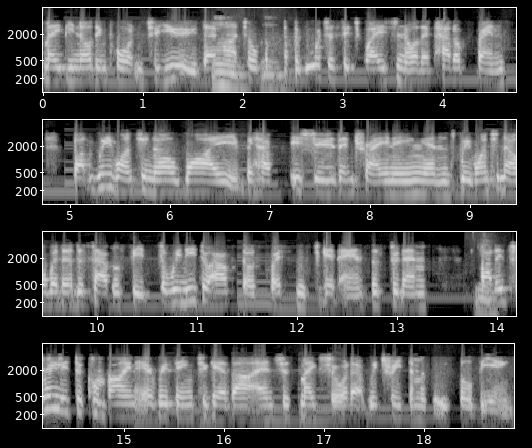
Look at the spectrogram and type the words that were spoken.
maybe not important to you. They Mm, might talk mm. about the water situation or their paddock friends, but we want to know why we have issues in training, and we want to know whether the saddle fits. So we need to ask those questions to get answers to them. Yeah. But it's really to combine everything together and just make sure that we treat them as equal beings.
